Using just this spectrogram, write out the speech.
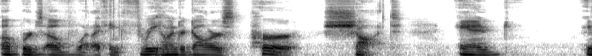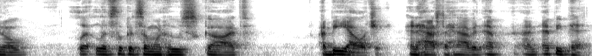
upwards of what I think three hundred dollars per shot, and you know, let, us look at someone who's got a bee allergy and has to have an, ep, an EpiPen.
